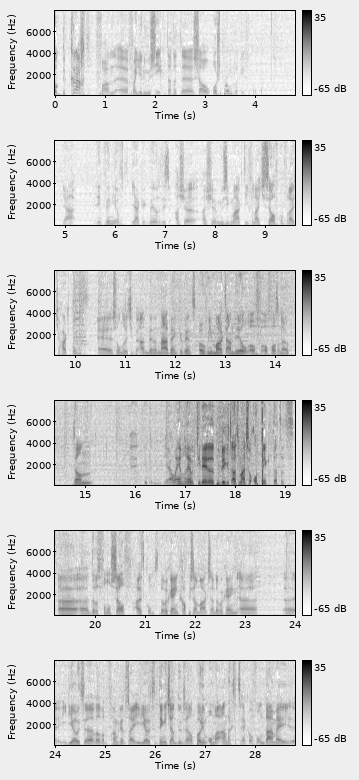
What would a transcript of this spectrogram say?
Ook de kracht van, eh, van jullie muziek, dat het eh, zo oorspronkelijk is? Ja, ik weet niet of... Ja, kijk, weet je het is? Als je, als je muziek maakt die vanuit jezelf komt, vanuit je hart komt, eh, zonder dat je aan bent aan het nadenken bent over je marktaandeel of, of wat dan ook, dan... Ja, om een van de heb ik het idee dat het publiek het automatisch wel oppikt dat het, dat het van onszelf uitkomt. Dat we geen grapjes aan het maken zijn, dat we geen eh idiote, wat, wat Frank net zei, idiote dingetje aan het doen zijn op het podium om maar aandacht te trekken of om daarmee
